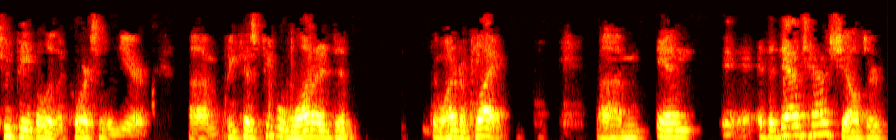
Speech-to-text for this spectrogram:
two people in the course of a year um, because people wanted to they wanted to play. Um, in at the downtown shelter,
